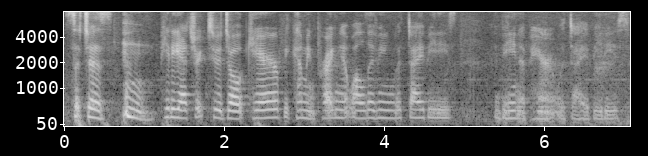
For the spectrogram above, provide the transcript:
such as pediatric to adult care, becoming pregnant while living with diabetes, and being a parent with diabetes.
